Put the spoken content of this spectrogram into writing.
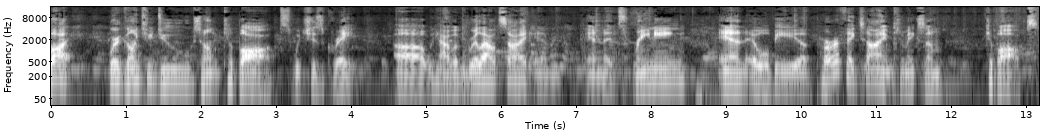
but we're going to do some kebabs, which is great. Uh, we have a grill outside, and and it's raining, and it will be a perfect time to make some kebabs.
